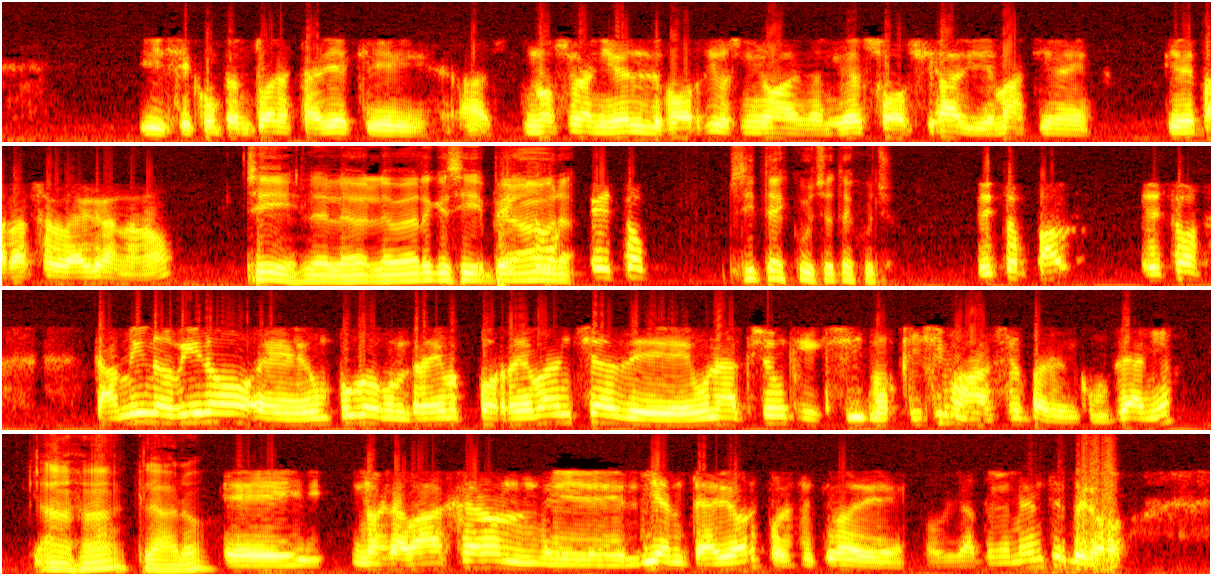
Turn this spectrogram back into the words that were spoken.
y, y se cumplan todas las tareas que no solo a nivel deportivo sino a, a nivel social y demás tiene tiene para hacer Belgrano, ¿no? Sí, la, la- la verdad que sí, pero esto, ahora... esto Sí, te escucho, te escucho. esto Pablo, esto también nos vino eh, un poco con re- por revancha de una acción que hicimos, quisimos hacer para el cumpleaños Ajá, claro. eh, nos la bajaron eh, el día anterior por ese tema de obligatoriamente, pero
